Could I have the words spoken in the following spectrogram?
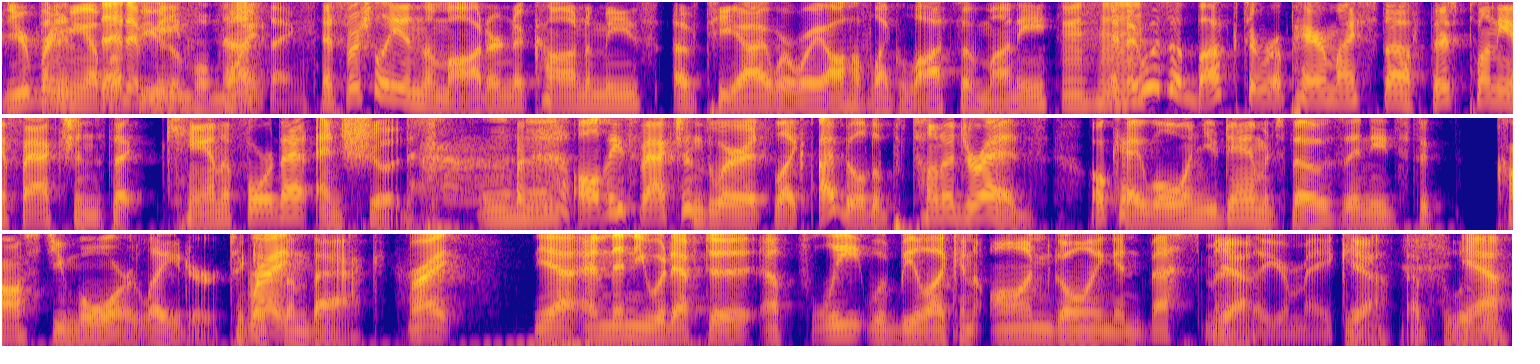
You're bringing up a beautiful point, nothing. especially in the modern economies of TI where we all have like lots of money. Mm-hmm. If it was a buck to repair my stuff, there's plenty of factions that can afford that and should. Mm-hmm. all these factions where it's like I build a ton of dreads. Okay, well when you damage those, it needs to cost you more later to get Right. them back. Right. Yeah, and then you would have to a fleet would be like an ongoing investment Yeah. that you're making. Yeah, absolutely. Yeah,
